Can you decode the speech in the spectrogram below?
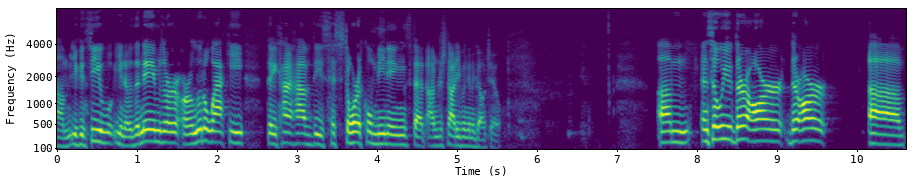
Um, you can see you know the names are, are a little wacky. They kind of have these historical meanings that I'm just not even going to go to. Um, and so we, there are, there are uh,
